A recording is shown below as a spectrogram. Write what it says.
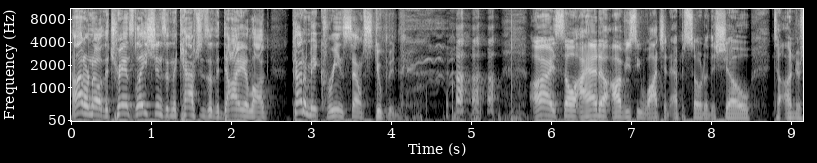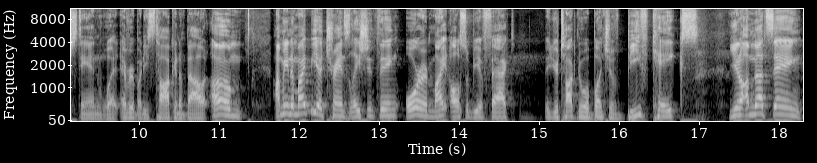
I don't know, the translations and the captions of the dialogue kind of make Koreans sound stupid. All right, so I had to obviously watch an episode of the show to understand what everybody's talking about. Um, I mean, it might be a translation thing, or it might also be a fact that you're talking to a bunch of beefcakes. You know, I'm not saying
